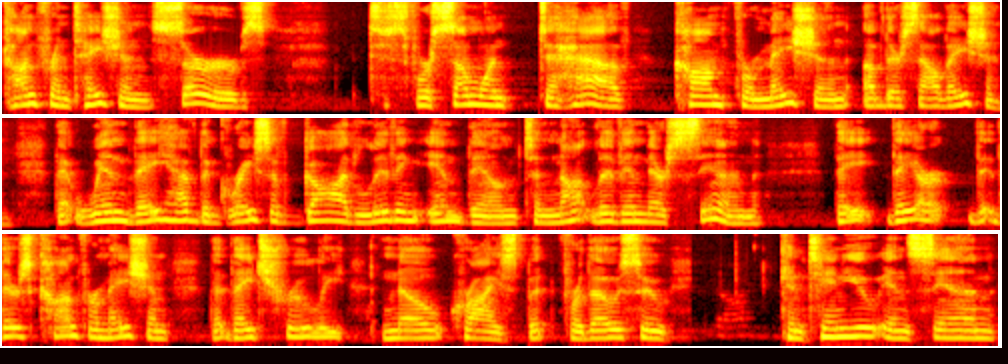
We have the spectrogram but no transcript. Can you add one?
Confrontation serves to, for someone to have confirmation of their salvation. That when they have the grace of God living in them to not live in their sin, they they are there's confirmation that they truly know Christ. But for those who continue in sin,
